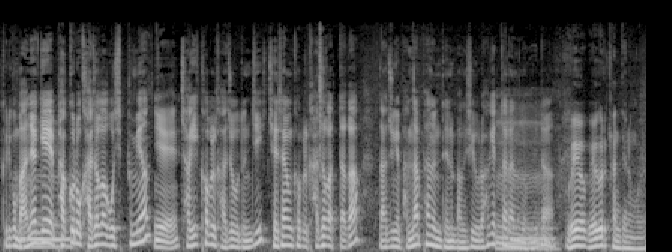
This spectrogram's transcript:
그리고 만약에 밖으로 가져가고 싶으면 예. 자기 컵을 가져오든지 재사용 컵을 가져갔다가 나중에 반납하는 되는 방식으로 하겠다라는 겁니다. 왜, 왜 그렇게 안 되는 거예요?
